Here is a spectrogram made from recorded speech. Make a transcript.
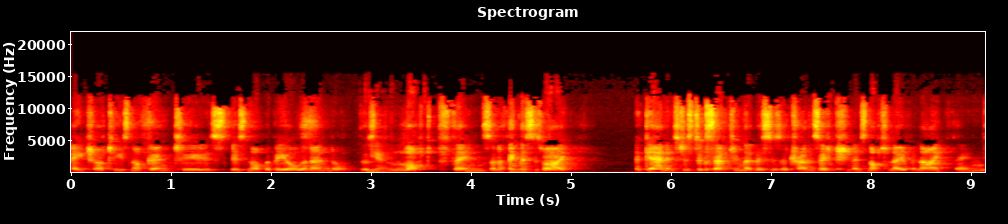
HRT is not going to it's it's not the be all and end all. There's Yeah. a lot of things, and I think this is why, again, it's just accepting that this is a transition. It's not an overnight thing.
